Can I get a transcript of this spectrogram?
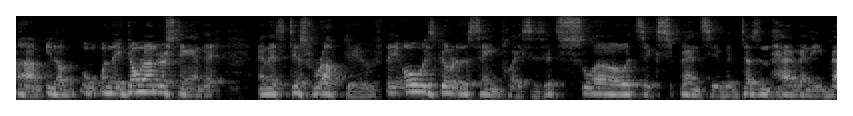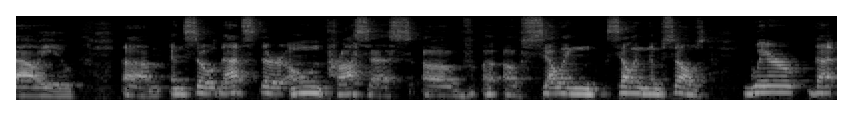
um, you know, when they don't understand it and it's disruptive, they always go to the same places. It's slow, it's expensive, it doesn't have any value. Um, and so that's their own process of of selling selling themselves where that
